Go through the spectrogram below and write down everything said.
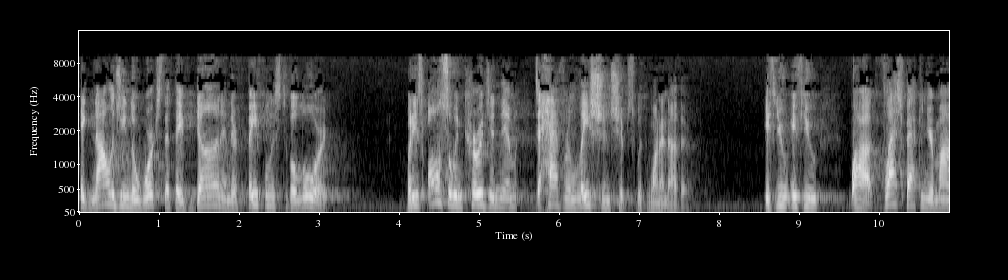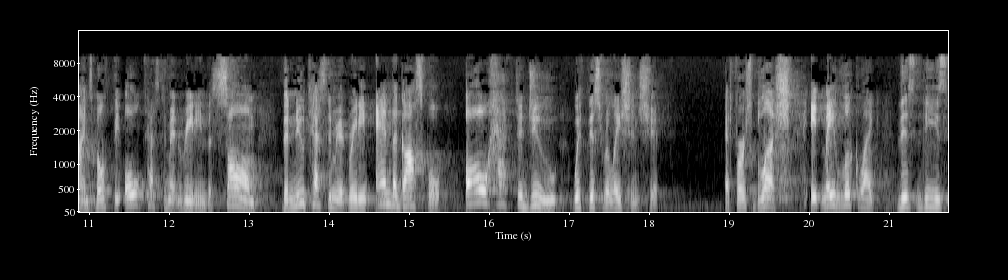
acknowledging the works that they've done and their faithfulness to the Lord. But he's also encouraging them to have relationships with one another. If you, if you uh, flash back in your minds, both the Old Testament reading, the Psalm, the New Testament reading, and the Gospel all have to do with this relationship. At first blush, it may look like this, these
